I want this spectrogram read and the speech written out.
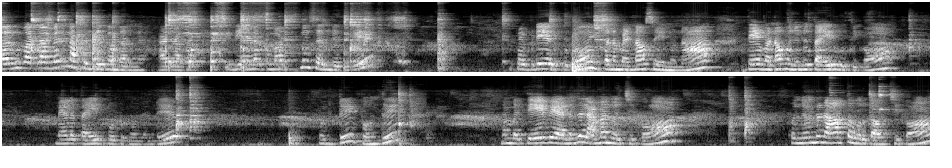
வந்து வர்ற மாதிரி நான் செஞ்சுருக்கேன் பாருங்க அழகாக இது எனக்கு மட்டும் செஞ்சது. இப்போ இப்படியே இருக்கட்டும். இப்போ நம்ம என்ன செய்யணும்னா தேவைன்னா கொஞ்சோண்டு தயிர் ஊற்றிக்கும் மேலே தயிர் போட்டு கொஞ்சோண்டு போட்டுட்டு இப்போ வந்து நம்ம தேவையானது லெமன் வச்சுக்கோம் கொஞ்சோண்டு நார்த்த ஊறுக்காய் வச்சுக்கோம்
